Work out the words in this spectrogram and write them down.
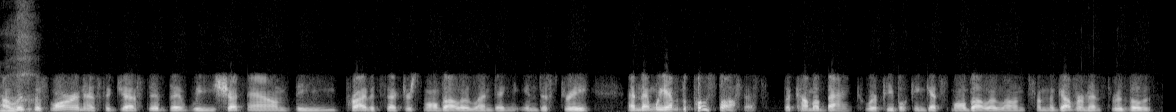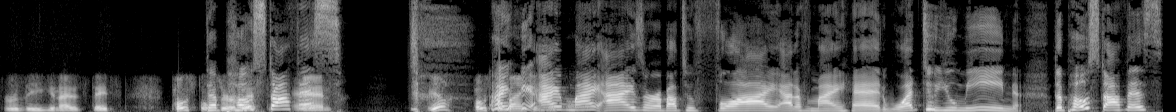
Elizabeth Warren has suggested that we shut down the private sector small dollar lending industry, and then we have the post office become a bank where people can get small dollar loans from the government through the through the United States Postal the Service. post office. And, yeah, postal I, banking. I my eyes are about to fly out of my head. What do you mean? The post office?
